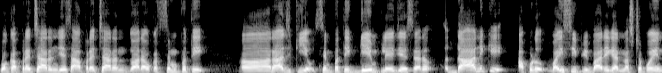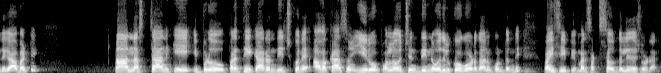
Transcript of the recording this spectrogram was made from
ఒక ప్రచారం చేసి ఆ ప్రచారం ద్వారా ఒక సింపతి రాజకీయం సింపతి గేమ్ ప్లే చేశారు. దానికి అప్పుడు వైసీపీ భారీగా నష్టపోయింది కాబట్టి ఆ నష్టానికి ఇప్పుడు ప్రతీకారం తీర్చుకునే అవకాశం ఈ రూపంలో వచ్చింది దీన్ని వదులుకోకూడదు అనుకుంటుంది వైసీపీ. మరి సక్సెస్ అవుతుందో లేదో చూడాలి.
